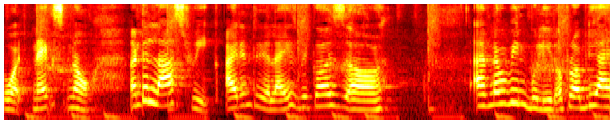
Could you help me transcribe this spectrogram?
what next? No. Until last week i didn't realize because uh, i've never been bullied or probably i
